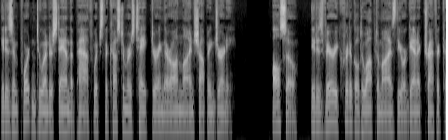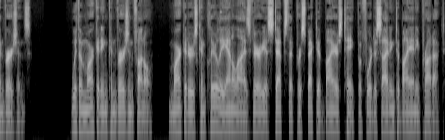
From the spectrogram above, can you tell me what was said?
it is important to understand the path which the customers take during their online shopping journey. Also, it is very critical to optimize the organic traffic conversions. With a marketing conversion funnel, marketers can clearly analyze various steps that prospective buyers take before deciding to buy any product.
